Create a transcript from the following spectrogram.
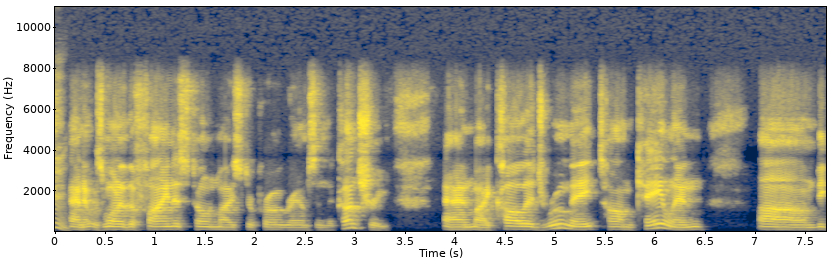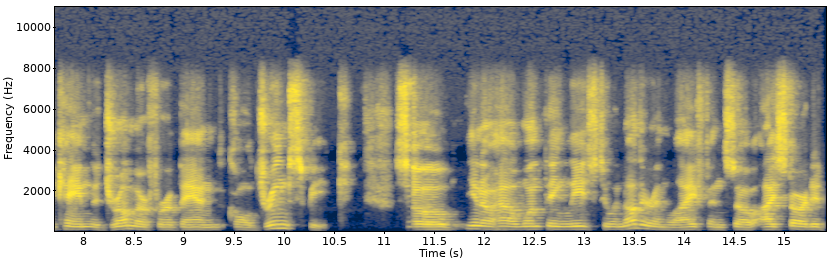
hmm. and it was one of the finest Tonmeister programs in the country. And my college roommate Tom Kalin um, became the drummer for a band called Dreamspeak. So you know how one thing leads to another in life, and so I started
